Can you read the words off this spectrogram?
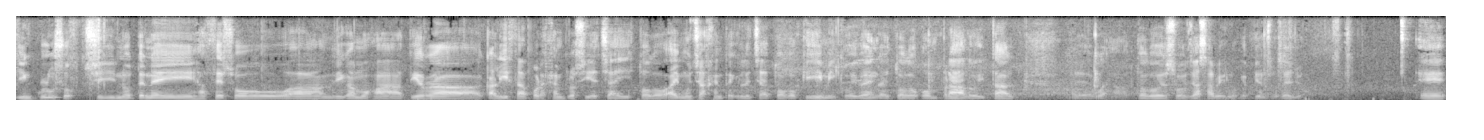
incluso si no tenéis acceso a, digamos, a tierra caliza, por ejemplo, si echáis todo, hay mucha gente que le echa todo químico y venga y todo comprado y tal. Eh, bueno, todo eso ya sabéis lo que pienso de ello. Eh,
